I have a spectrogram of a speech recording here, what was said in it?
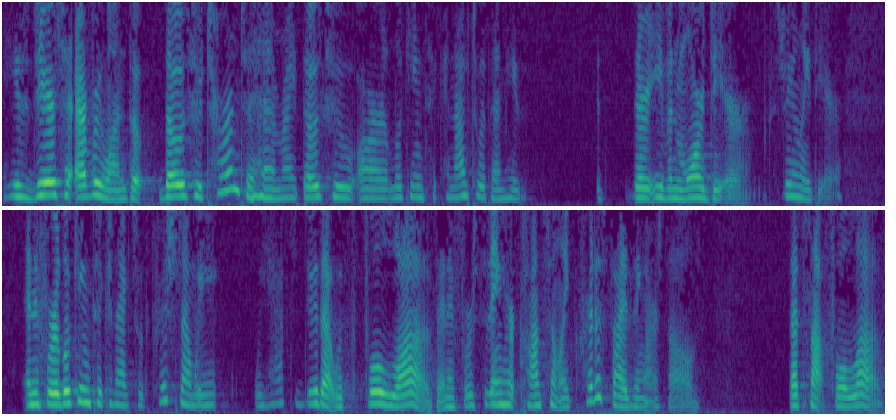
He's dear to everyone, but those who turn to him, right? Those who are looking to connect with him, he's, they're even more dear, extremely dear. And if we're looking to connect with Krishna, we, we have to do that with full love. And if we're sitting here constantly criticizing ourselves, that's not full love.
